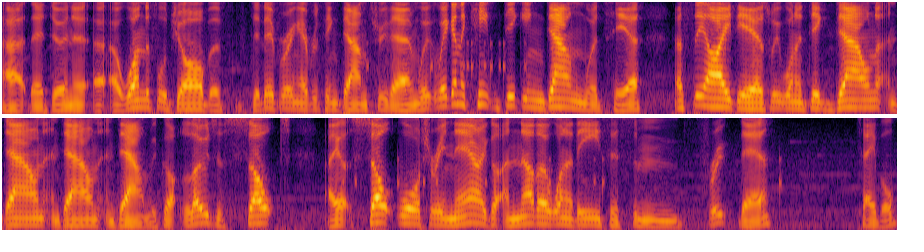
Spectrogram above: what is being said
Uh, they're doing a, a, wonderful job of delivering everything down through there. And we're, we're going to keep digging downwards here. That's the idea, is we want to dig down and down and down and down. We've got loads of salt. I got salt water in there. I got another one of these. There's some fruit there table.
